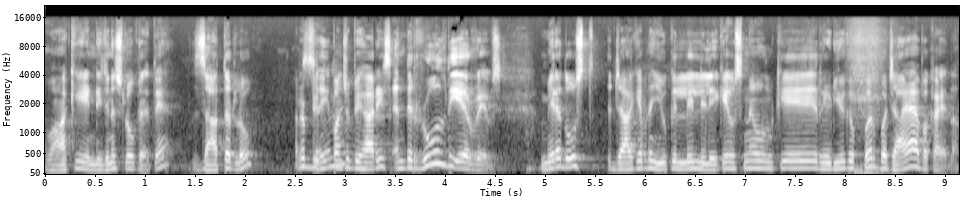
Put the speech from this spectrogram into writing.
वहाँ के इंडिजिनस लोग रहते हैं ज़्यादातर लोग और पंच Biharis and they rule the air मेरा दोस्त जाके अपने ले लेके उसने उनके रेडियो के ऊपर बजाया है बाकायदा।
